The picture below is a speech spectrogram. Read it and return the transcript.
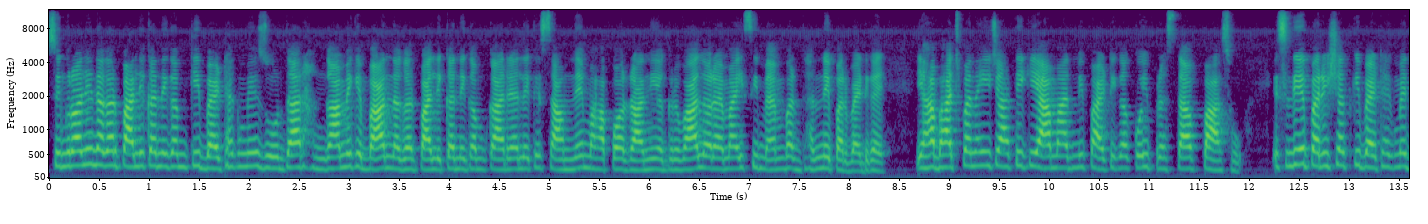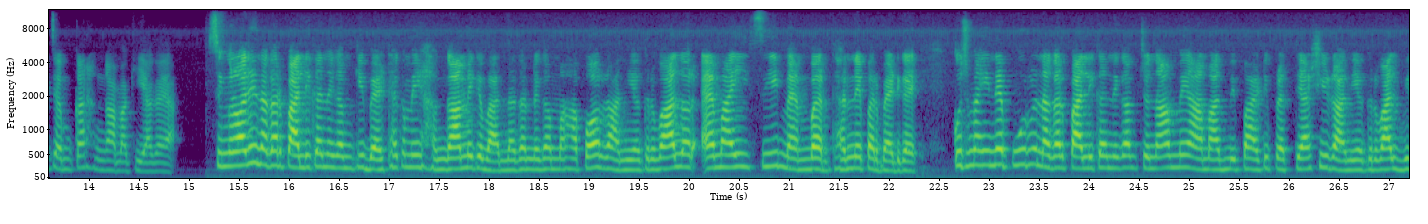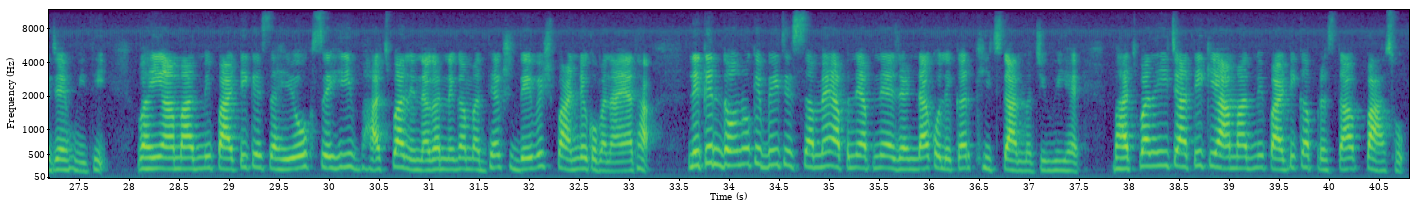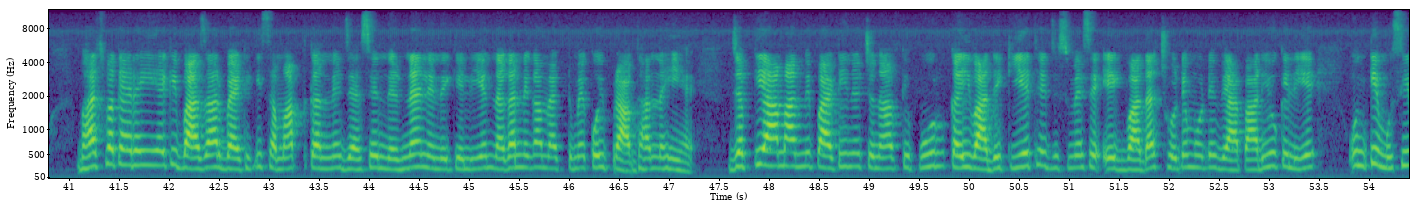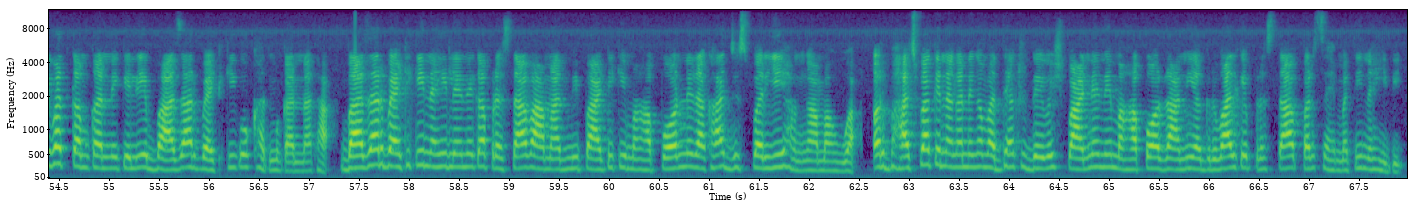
सिंगरौली नगर पालिका निगम की बैठक में जोरदार हंगामे के बाद नगर पालिका निगम कार्यालय के सामने महापौर रानी अग्रवाल और एमआईसी मेंबर धरने पर बैठ गए। यहाँ भाजपा नहीं चाहती कि आम आदमी पार्टी का कोई प्रस्ताव पास हो। इसलिए परिषद की बैठक में जमकर हंगामा किया गया। सिंगरौली नगर पालिका निगम की बैठक में हंगामे के बाद नगर निगम महापौर रानी अग्रवाल और एमआईसी मेंबर धरने पर बैठ गए। कुछ महीने पूर्व नगर पालिका निगम चुनाव में आम आदमी पार्टी प्रत्याशी रानी अग्रवाल विजय हुई थी। वहीं आम आदमी पार्टी के सहयोग से ही भाजपा ने नगर निगम अध्यक्ष देवेश पांडे को बनाया था। लेकिन दोनों के बीच इस समय अपने अपने एजेंडा को लेकर खींचतान मची हुई है। भाजपा नहीं चाहती कि आम आदमी पार्टी का प्रस्ताव पास हो। भाजपा कह रही है कि बाज़ार बैठकी समाप्त करने जैसे निर्णय लेने के लिए नगर निगम एक्ट में कोई प्रावधान नहीं है। जबकि आम आदमी पार्टी ने चुनाव के पूर्व कई वादे किए थे, जिसमें से एक वादा छोटे मोटे व्यापारियों के लिए उनकी मुसीबत कम करने के लिए बाज़ार बैठकी को खत्म करना था। बाज़ार बैठकी नहीं लेने का प्रस्ताव आम आदमी पार्टी की महापौर ने रखा जिस पर ये हंगामा हुआ। और भाजपा के नगर निगम अध्यक्ष देवेश पांडे ने महापौर रानी अग्रवाल के प्रस्ताव पर सहमति नहीं दी।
